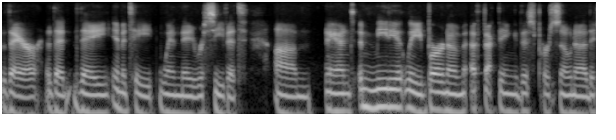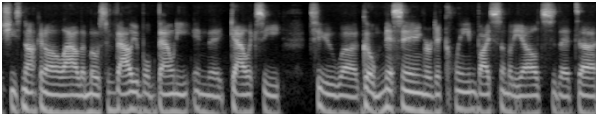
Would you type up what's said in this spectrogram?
there that they imitate when they receive it. Um, and immediately Burnham affecting this persona that she's not going to allow the most valuable bounty in the galaxy to uh, go missing or get claimed by somebody else. That uh,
